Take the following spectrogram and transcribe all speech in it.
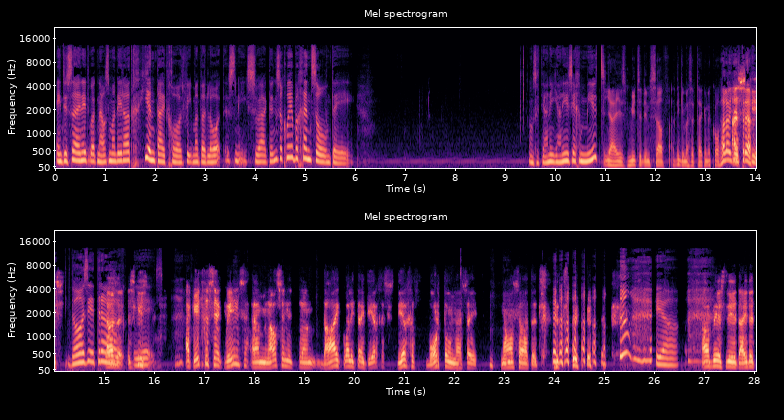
En toe sê hy net ook Nelson Mandela het geen tyd gehad vir iemand wat laat is nie. So ek dink dit is 'n goeie beginsel om te hê. Ons het Janie, Janie is hy gemute? Ja, he's muted himself. I think he must have taken a call. Hallo, jy's terug. Daar is hy terug. Daar is hy. Yes. Ek het gesê ek wens ehm um, Nelson het ehm um, daai kwaliteit deur deur gewortel na sy NASA het. ja. Obviously het hy dit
